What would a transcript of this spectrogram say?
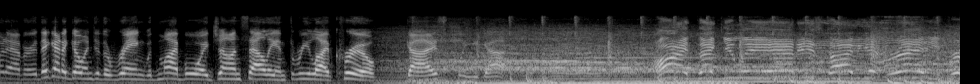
Whatever. They got to go into the ring with my boy, John Salley and Three Live Kru. Guys, what you got? All right, thank you, Leeann. It's time to get ready for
